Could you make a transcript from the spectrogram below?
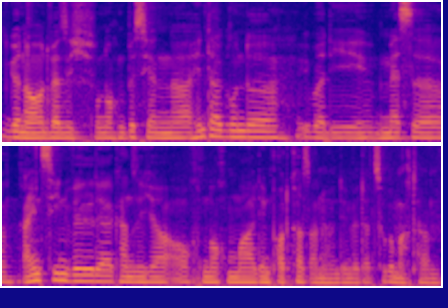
Genau, und wer sich so noch ein bisschen äh, Hintergründe über die Messe reinziehen will, der kann sich ja auch noch mal den Podcast anhören, den wir dazu gemacht haben.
